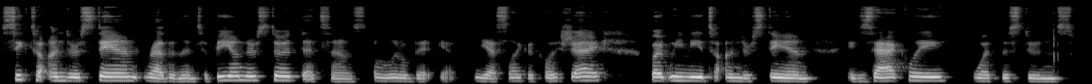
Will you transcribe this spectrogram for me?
seek to understand rather than to be understood. That sounds a little bit, yes, yes like a cliche, but we need to understand exactly what the students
